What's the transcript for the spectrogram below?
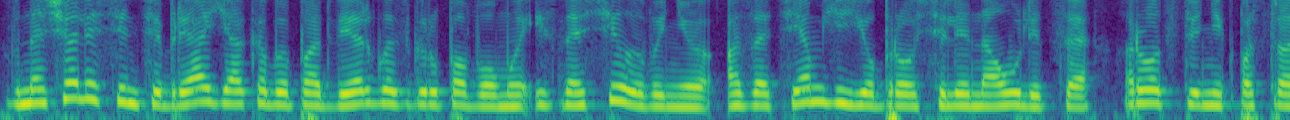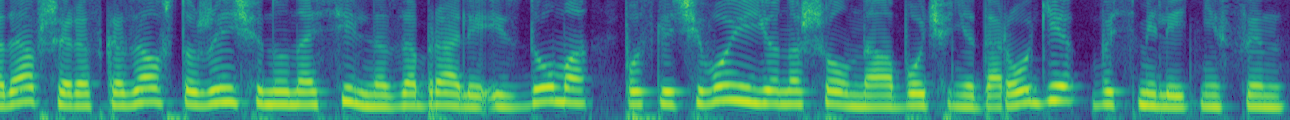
в начале сентября якобы подверглась групповому изнасилованию, а затем ее бросили на улице. Родственник пострадавшей рассказал, что Женщину насильно забрали из дома, после чего ее нашел на обочине дороги восьмилетний сын.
